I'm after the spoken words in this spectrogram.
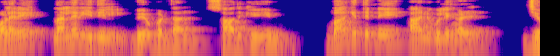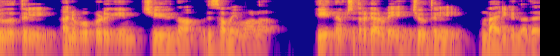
വളരെ നല്ല രീതിയിൽ ഉപയോഗപ്പെടുത്താൻ സാധിക്കുകയും ഭാഗ്യത്തിന്റെ ആനുകൂല്യങ്ങൾ ജീവിതത്തിൽ അനുഭവപ്പെടുകയും ചെയ്യുന്ന ഒരു സമയമാണ് ഈ നക്ഷത്രക്കാരുടെ ജീവിതത്തിൽ ഉണ്ടായിരിക്കുന്നത്.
